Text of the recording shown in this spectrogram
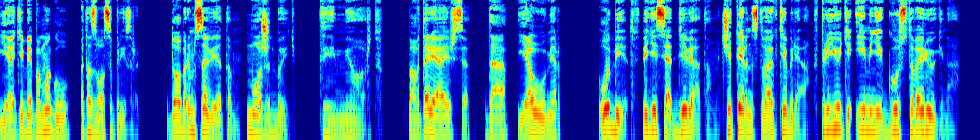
«Я тебе помогу», — отозвался призрак. «Добрым советом, может быть». «Ты мертв». «Повторяешься. Да, я умер. Убит в 59-м, 14 октября, в приюте имени Густава Рюгина.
